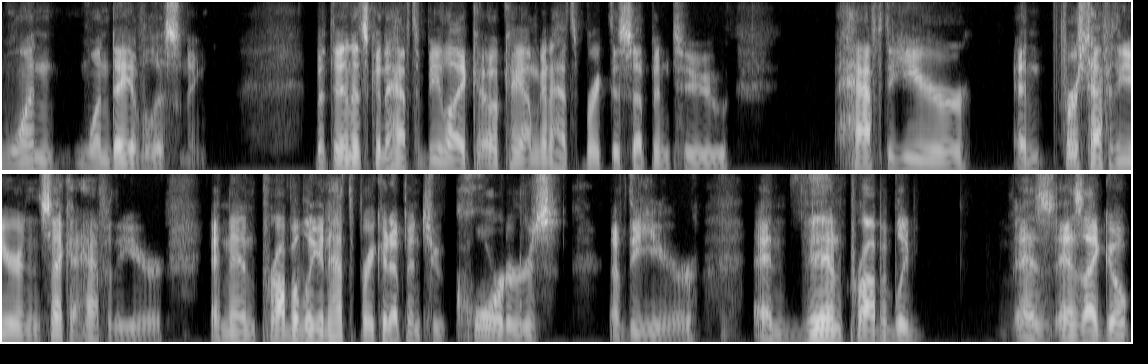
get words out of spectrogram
one one day of listening, but then it's going to have to be like, okay, I'm going to have to break this up into half the year and first half of the year and then second half of the year and then probably going to have to break it up into quarters of the year and then probably as as I go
